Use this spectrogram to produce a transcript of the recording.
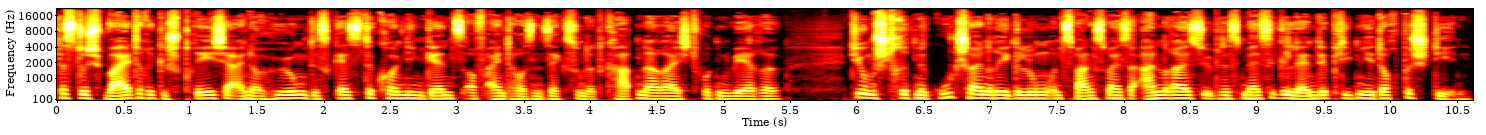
dass durch weitere Gespräche eine Erhöhung des Gästekontingents auf 1600 Karten erreicht worden wäre. Die umstrittene Gutscheinregelung und zwangsweise Anreise über das Messegelände blieben jedoch bestehen.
